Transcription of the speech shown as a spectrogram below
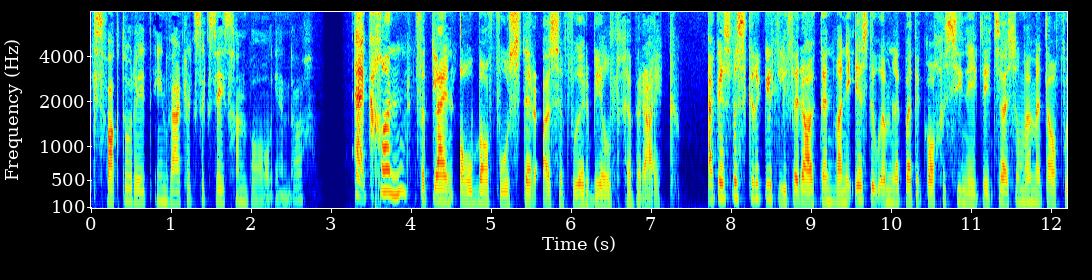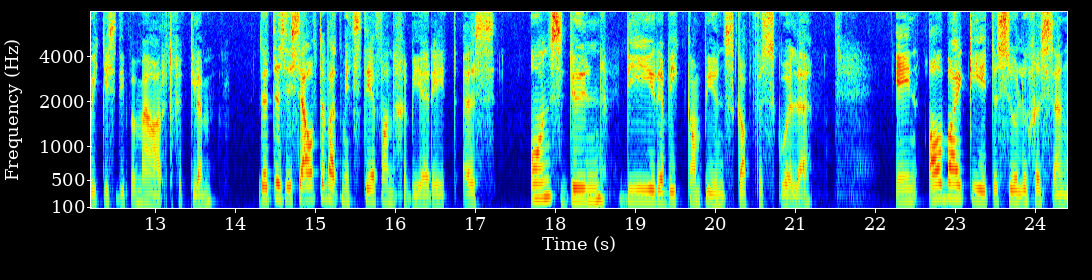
X-faktor het en werklik sukses gaan behaal eendag? Ek gaan vir klein Alba Foster as 'n voorbeeld gebruik. Ek is verskriklik lief vir daai kind want die eerste oomblik wat ek haar gesien het, het sy sommer met haar voetjies diep in my hart geklim. Dit is dieselfde wat met Stefan gebeur het. Is ons doen die Rubik kampioenskap vir skole en albaitjie het 'n solo gesing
